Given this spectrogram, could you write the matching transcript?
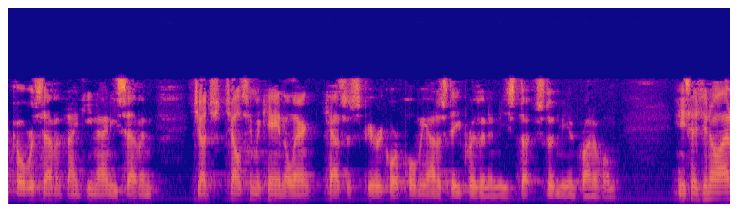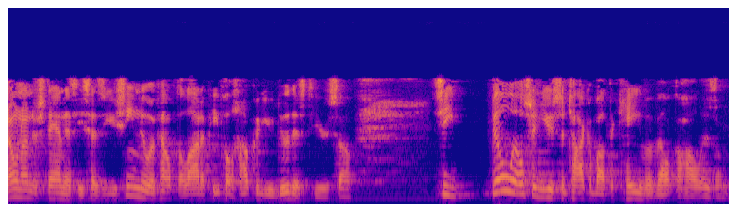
October 7th, 1997, Judge Chelsea McKay in the Lancaster Superior Court pulled me out of state prison and he st- stood me in front of him. He says, you know, I don't understand this. He says, you seem to have helped a lot of people. How could you do this to yourself? See, Bill Wilson used to talk about the cave of alcoholism.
